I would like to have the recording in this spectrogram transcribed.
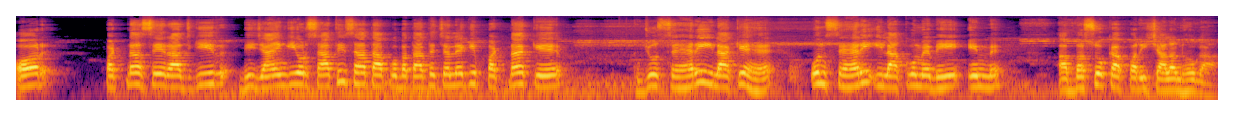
और पटना से राजगीर भी जाएँगी और साथ ही साथ आपको बताते चले कि पटना के जो शहरी इलाके हैं, उन शहरी इलाकों में भी इन बसों का परिचालन होगा।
